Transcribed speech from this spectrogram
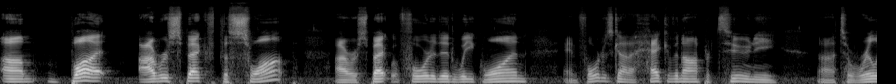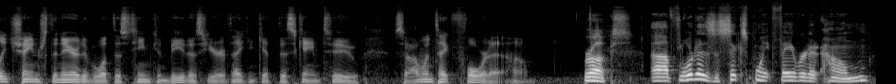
um, but I respect the swamp. I respect what Florida did week one, and Florida's got a heck of an opportunity uh, to really change the narrative of what this team can be this year if they can get this game too. So I'm going to take Florida at home. Brooks. Uh, Florida is a six point favorite at home.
